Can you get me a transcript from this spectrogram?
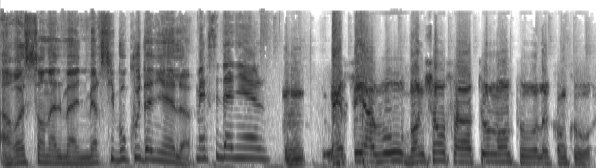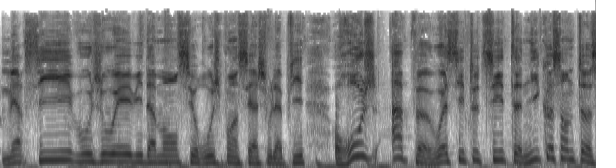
à Rust en Allemagne. Merci beaucoup, Daniel. Merci Daniel. Merci à vous. Bonne chance à tout le monde pour le concours. Merci. Vous jouez évidemment sur rouge.ch ou l'appli Rouge App. Voici tout de suite Nico Santos sur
